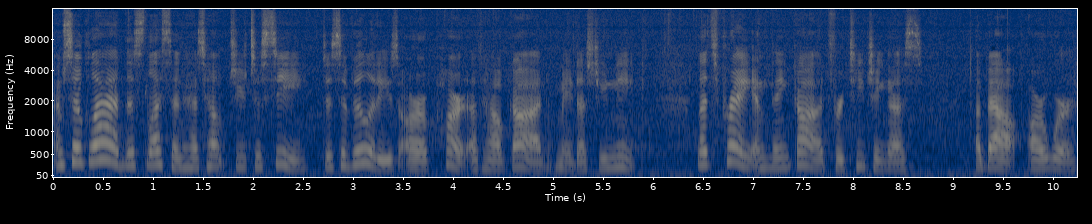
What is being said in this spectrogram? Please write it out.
I'm so glad this lesson has helped you to see disabilities are a part of how God made us unique. Let's pray and thank God for teaching us about our worth.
